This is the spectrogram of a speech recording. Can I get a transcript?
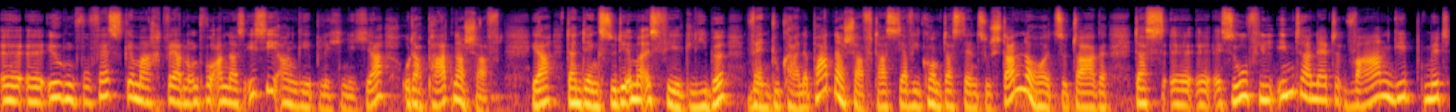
äh, äh, irgendwo festgemacht werden und woanders ist sie angeblich nicht, ja? Oder Partnerschaft, ja? Dann denkst du dir immer, es fehlt Liebe, wenn du keine Partnerschaft hast. Ja, wie kommt das denn zustande heutzutage, dass äh, äh es so viel Internetwahn gibt mit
